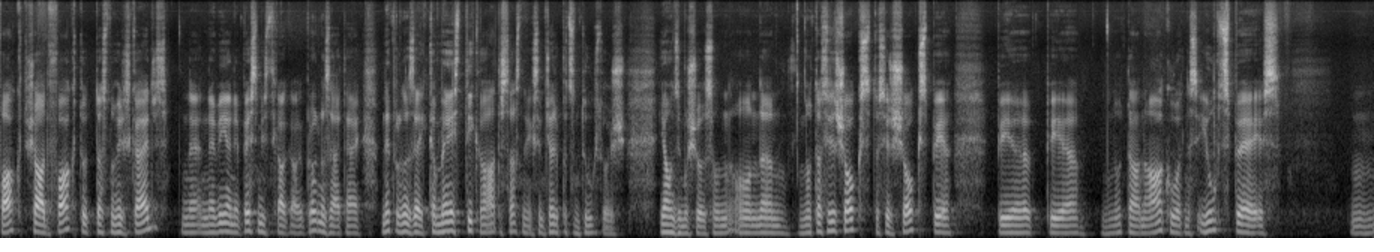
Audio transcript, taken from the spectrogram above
faktu, šādu faktu tas nu ir skaidrs. Ne, neviena pesimistiskākā prognozētāja neprognozēja, ka mēs tik ātri sasniegsim 14,000 jaundzimušos. Un, un, um, nu, tas ir šoks. Tas ir šoks pie, pie, pie nu, tā nākotnes ilgspējas mm,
